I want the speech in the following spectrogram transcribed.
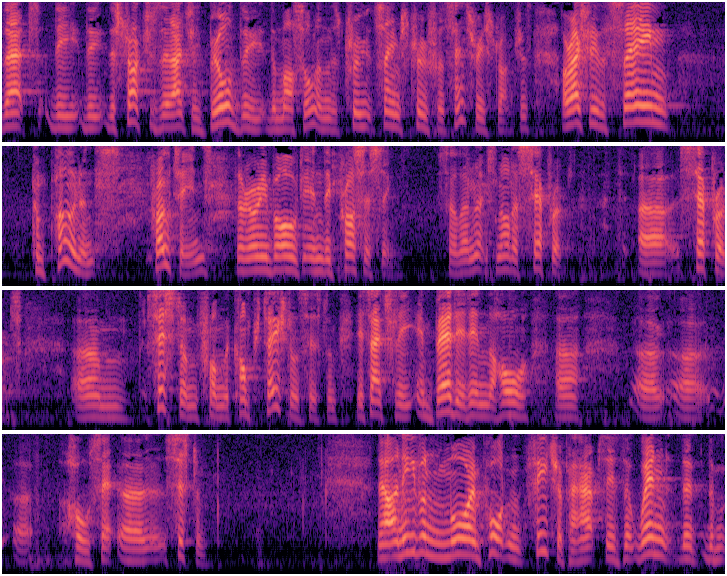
that the, the, the, structures that actually build the, the muscle, and the true, is true for sensory structures, are actually the same components, proteins, that are involved in the processing. So not, it's not a separate, uh, separate um, system from the computational system. It's actually embedded in the whole, uh, uh, uh, uh whole system. Now, an even more important feature, perhaps, is that when the, the,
